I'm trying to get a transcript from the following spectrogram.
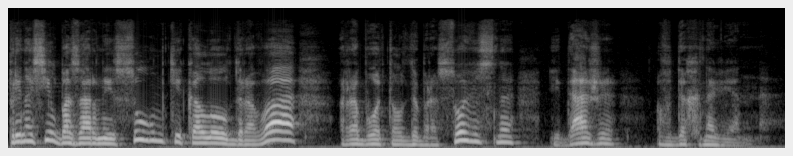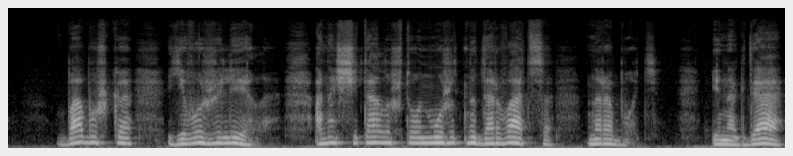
приносил базарные сумки, колол дрова, работал добросовестно и даже вдохновенно. Бабушка его жалела. Она считала, что он может надорваться на работе. Иногда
